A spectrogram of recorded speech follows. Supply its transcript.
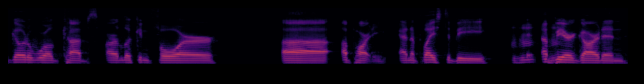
go to World Cups are looking for uh, a party and a place to be Mhm, a mhm. beer garden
